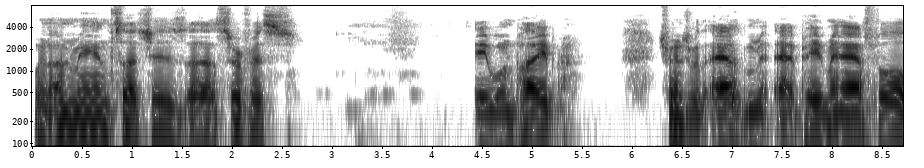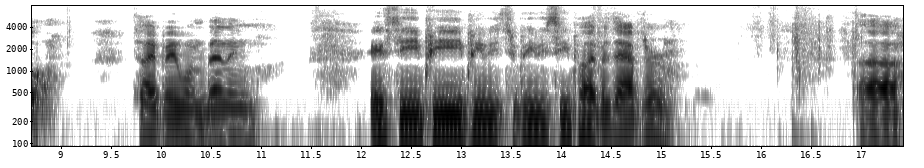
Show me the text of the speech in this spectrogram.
When unmanned such as uh, surface, A1 pipe, trench with at pavement asphalt, type A1 bending, HDP PV to PVC pipe adapter, uh,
